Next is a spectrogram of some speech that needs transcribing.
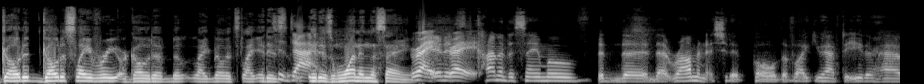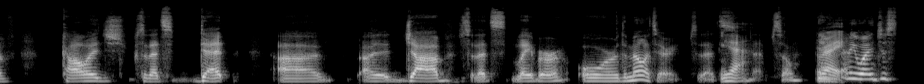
Go to go to slavery or go to like no, it's like it is it is one and the same. right and it's right kind of the same move that the that Rahm Initiative pulled of like you have to either have college, so that's debt, uh, a job, so that's labor, or the military, so that's Yeah. that. So yeah, Right. Anyway, just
